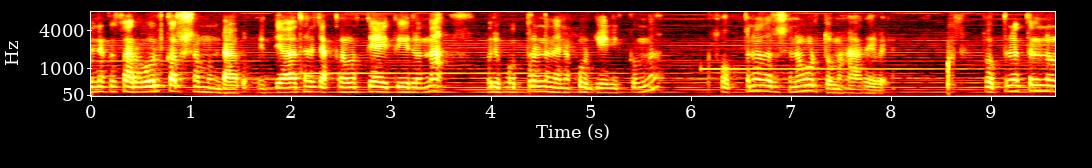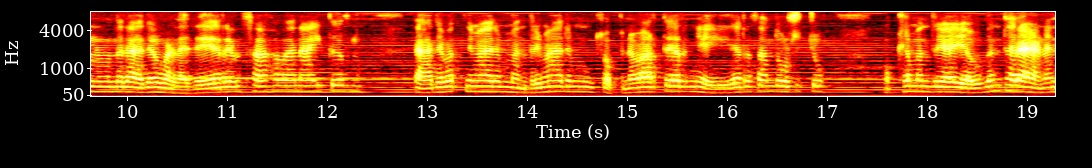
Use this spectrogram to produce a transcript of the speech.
നിനക്ക് സർവോത്കർഷം ഉണ്ടാകും വിദ്യാധര ചക്രവർത്തിയായി തീരുന്ന ഒരു പുത്രന് നിനക്ക് ജനിക്കുന്ന സ്വപ്ന ദർശനം കൊടുത്തു മഹാദേവൻ. സ്വപ്നത്തിൽ നിന്നുണർന്ന രാജാവ് വളരെയേറെ ഉത്സാഹവാനായി തീർന്നു. രാജപത്നിമാരും മന്ത്രിമാരും സ്വപ്ന വാർത്ത അറിഞ്ഞ് ഏറെ സന്തോഷിച്ചു. മുഖ്യമന്ത്രിയായ യൗഗന്ധരായണൻ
